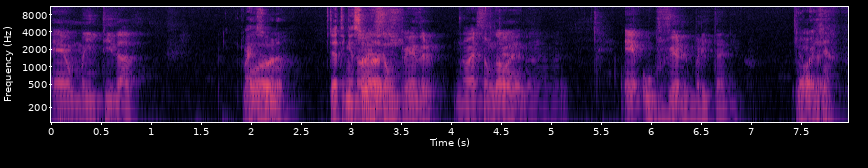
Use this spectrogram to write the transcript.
é uma entidade. Mais ora, uma. já tinha Não é saudades. São Pedro, não é São Não é, Pedro, não é, não é o governo britânico. é. Olha.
